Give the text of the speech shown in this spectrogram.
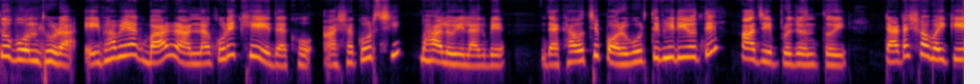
তো বন্ধুরা, এইভাবে একবার রান্না করে খেয়ে দেখো। আশা করছি ভালোই লাগবে। দেখা হচ্ছে পরবর্তী ভিডিওতে। আজ এ পর্যন্তই। টাটা সবাইকে।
